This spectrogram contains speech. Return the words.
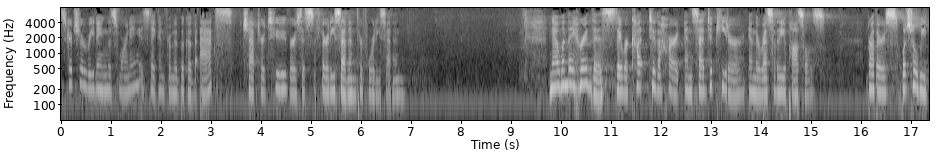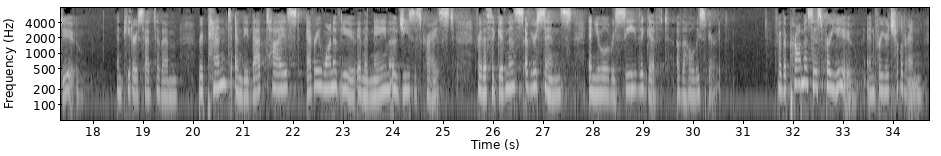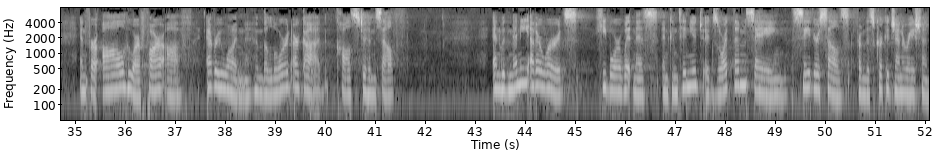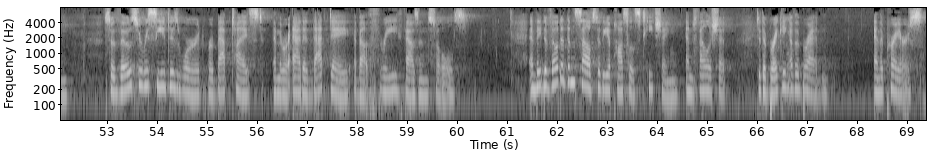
Scripture reading this morning is taken from the book of Acts, chapter 2, verses 37 through 47. Now, when they heard this, they were cut to the heart and said to Peter and the rest of the apostles, Brothers, what shall we do? And Peter said to them, Repent and be baptized, every one of you, in the name of Jesus Christ, for the forgiveness of your sins, and you will receive the gift of the Holy Spirit. For the promise is for you and for your children, and for all who are far off, everyone whom the Lord our God calls to himself. And with many other words, he bore witness and continued to exhort them, saying, Save yourselves from this crooked generation. So those who received his word were baptized, and there were added that day about 3,000 souls. And they devoted themselves to the apostles' teaching and fellowship, to the breaking of the bread and the prayers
